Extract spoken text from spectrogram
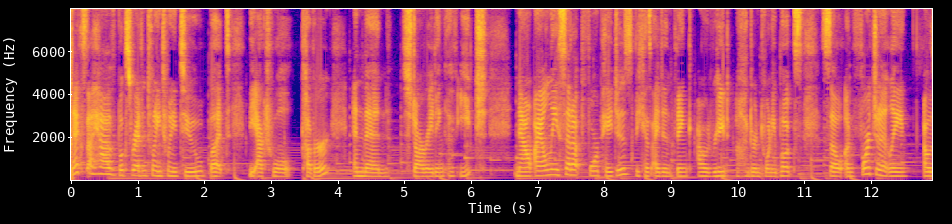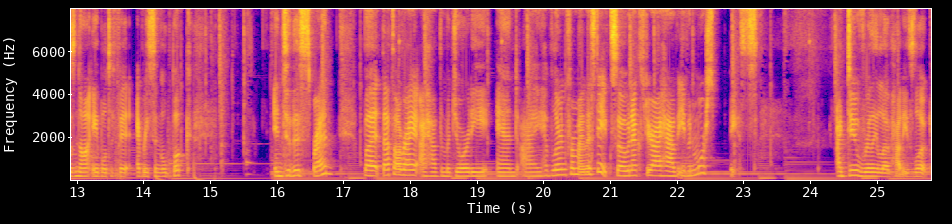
Next, I have books read in 2022, but the actual cover and then star rating of each. Now, I only set up four pages because I didn't think I would read 120 books. So, unfortunately, I was not able to fit every single book into this spread, but that's all right. I have the majority and I have learned from my mistakes. So, next year I have even more space. I do really love how these look.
